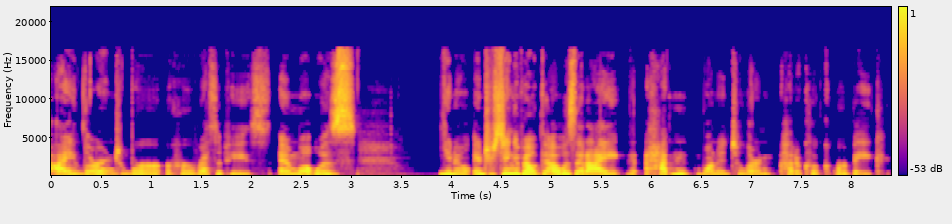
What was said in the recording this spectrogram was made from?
I learned were her recipes. And what was, you know, interesting about that was that I hadn't wanted to learn how to cook or bake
